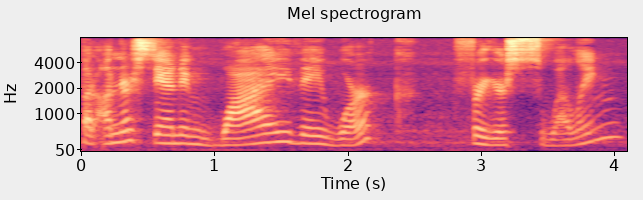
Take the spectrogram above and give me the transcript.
But understanding why they work for your swelling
